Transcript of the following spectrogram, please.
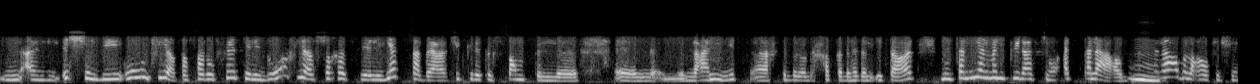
الاشياء اللي بيقوم فيها التصرفات اللي بيقوم فيها الشخص اللي يتبع فكرة الصمت العنيف أعتبره حتى بهذا الإطار بنسميها ال manipulation التلاعب مم. التلاعب العاطفي.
